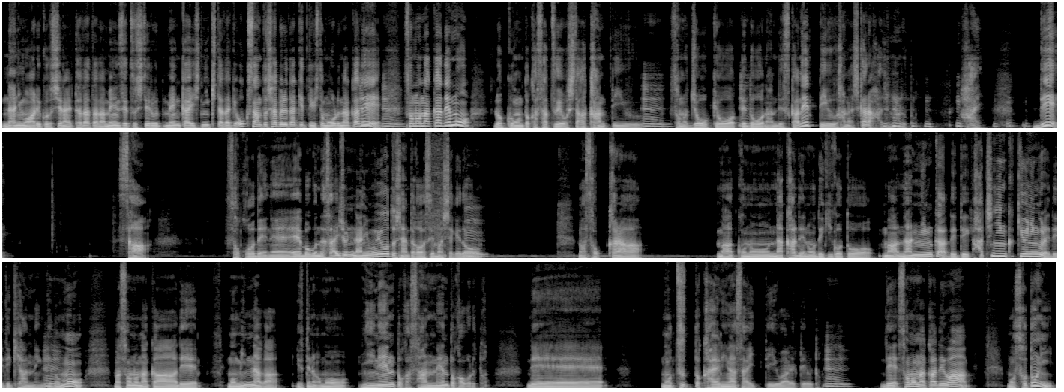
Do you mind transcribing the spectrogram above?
何も悪いことしてないただただ面接してる面会しに来ただけ奥さんと喋るだけっていう人もおる中で、うんうん。その中でも録音とか撮影をしたらあかんっていう、うん。その状況ってどうなんですかねっていう話から始まると。はい、でさあそこでね、えー僕ね、最初に何を言おうとしたんやったか忘れましたけど、うん。まあそっから、まあこの中での出来事を、まあ何人か出て、8人か9人ぐらい出てきはんねんけども、まあその中でもうみんなが言ってるのがもう2年とか3年とかおると。で、もうずっと帰りなさいって言われてると。うんで、その中では、もう外に、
